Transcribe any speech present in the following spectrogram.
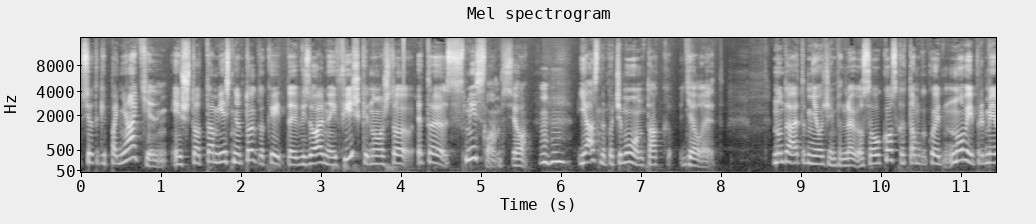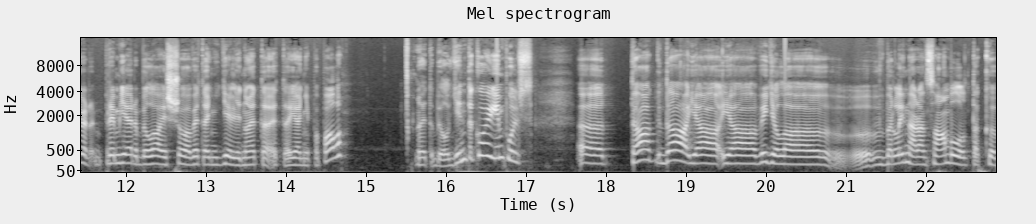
все-таки понятен, и что там есть не только какие-то визуальные фишки, но что это смыслом все. Угу. Ясно, почему он так делает. Ну да, это мне очень понравилось. А у Коска там какой-то новый премьер, премьера была еще в этой неделе, но это, это я не попала. Но это был один такой импульс. Э, так, да, я, я видела в Берлинер ансамбл, так в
